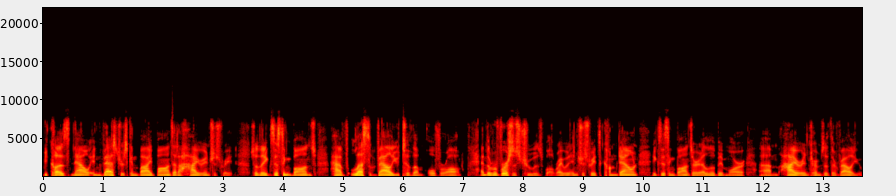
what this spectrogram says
because now investors can buy bonds at a higher interest rate. So the existing bonds have less value to them overall. And the reverse is true as well, right? When interest rates come down, existing bonds are a little bit more um, higher in terms of their value.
